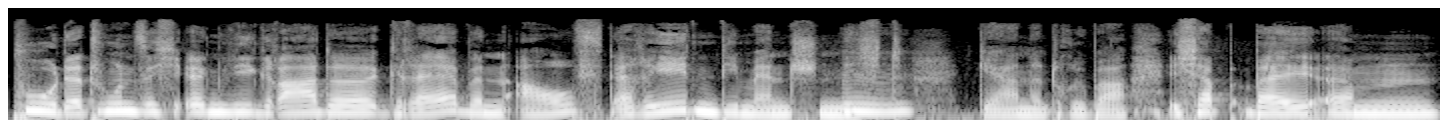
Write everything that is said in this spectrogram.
Puh, da tun sich irgendwie gerade Gräben auf. Da reden die Menschen nicht mhm. gerne drüber. Ich habe bei ähm,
